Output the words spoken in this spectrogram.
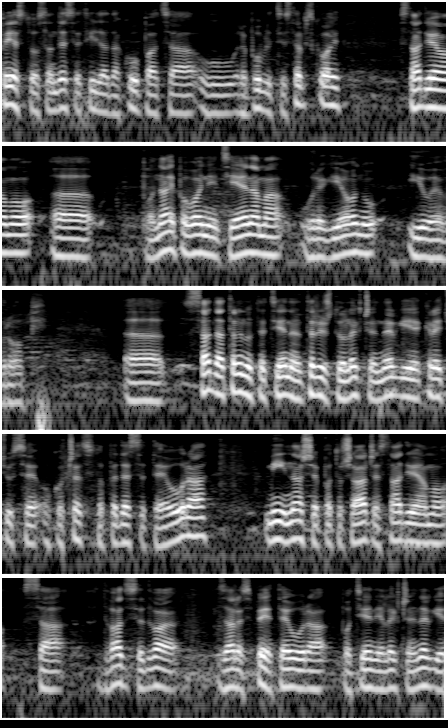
580.000 kupaca u Republici Srpskoj, snadbivamo po najpovoljnijim cijenama u regionu i u Evropi. Sada trenutne cijene na tržištu električne energije kreću se oko 450 eura. Mi naše potrošače snadbivamo sa 22 1,5 eura po cijeni električne energije.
